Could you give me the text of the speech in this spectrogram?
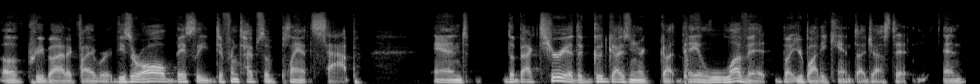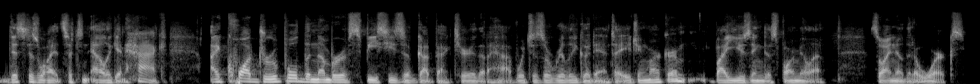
of prebiotic fiber. These are all basically different types of plant sap. And the bacteria, the good guys in your gut, they love it, but your body can't digest it. And this is why it's such an elegant hack. I quadrupled the number of species of gut bacteria that I have, which is a really good anti aging marker by using this formula. So I know that it works.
